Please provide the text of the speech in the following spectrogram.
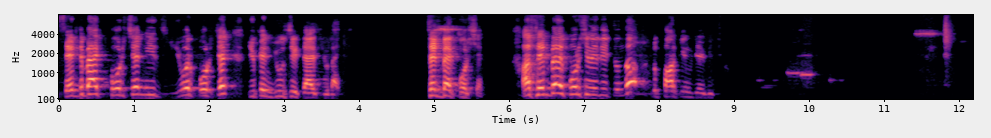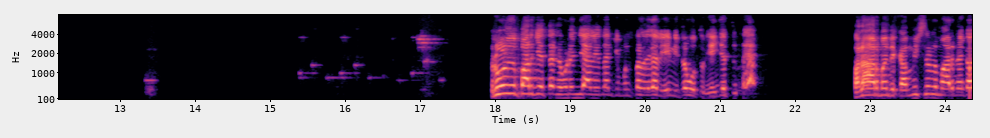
setback portion is your portion you can use it as you like. Setback portion. ఆ సెట్ బ్యాక్ పోర్షన్ ఏదైతే ఉందో నువ్వు పార్కింగ్ చేయించు రోడ్డు పార్క్ చేస్తాను ఇవ్వడం చేయాలి? దానికి మున్సిపల్ గారు ఏం నిద్రపోతుంది ఏం చేస్తుందా పదహారు మంది కమిషనర్లు మారినాక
